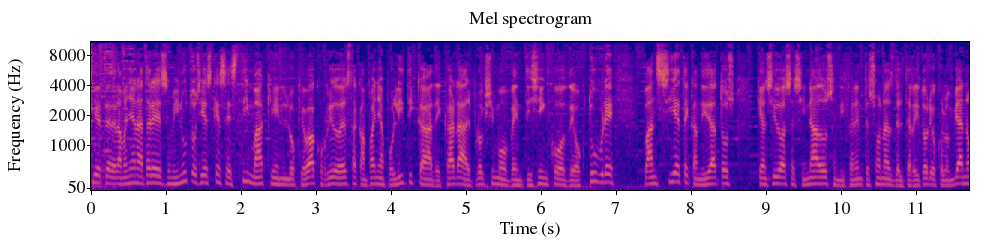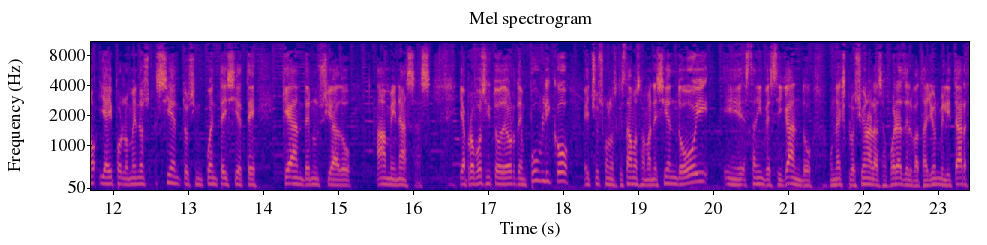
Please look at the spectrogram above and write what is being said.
7 de la mañana, 3 minutos, y es que se estima que en lo que va ocurrido de esta campaña política de cara al próximo 25 de octubre, van siete candidatos que han sido asesinados en diferentes zonas del territorio colombiano y hay por lo menos 157 que han denunciado amenazas. Y a propósito de orden público, hechos con los que estamos amaneciendo hoy, eh, están investigando una explosión a las afueras del batallón militar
